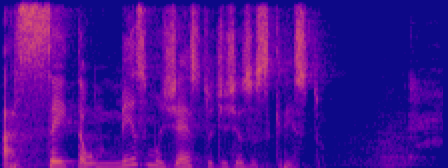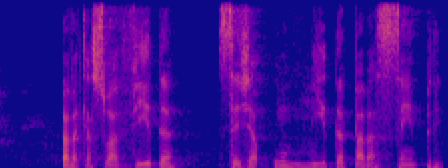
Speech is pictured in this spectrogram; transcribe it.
aceita o mesmo gesto de Jesus Cristo, para que a sua vida seja unida para sempre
